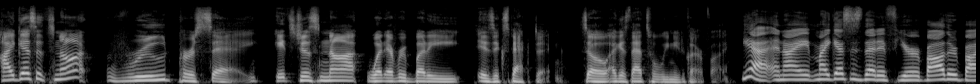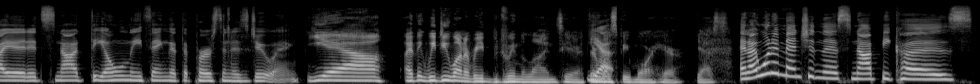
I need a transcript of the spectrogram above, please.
I guess it's not rude per se. It's just not what everybody is expecting. So, I guess that's what we need to clarify. yeah. And I, my guess is that if you're bothered by it, it's not the only thing that the person is doing. Yeah. I think we do want to read between the lines here. There Yeah. must be more here. Yes. And I want to mention this not because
